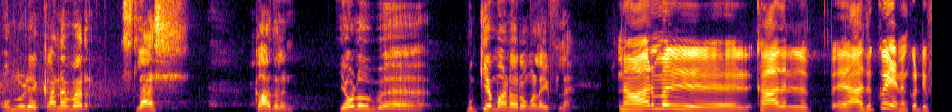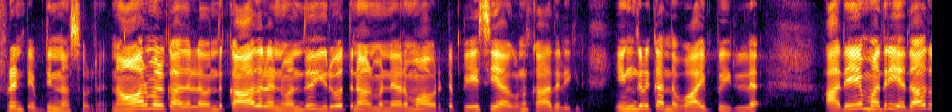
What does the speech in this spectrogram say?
உங்களுடைய கணவர் ஸ்லாஷ் காதலன் எவ்வளோ முக்கியமானவர் உங்கள் லைஃப்பில் நார்மல் காதல் அதுக்கும் எனக்கும் டிஃப்ரெண்ட் எப்படின்னு நான் சொல்கிறேன் நார்மல் காதலில் வந்து காதலன் வந்து இருபத்தி நாலு மணி நேரமும் அவர்கிட்ட பேசியே ஆகணும் காதலிக்கிறேன் எங்களுக்கு அந்த வாய்ப்பு இல்லை. அதே மாதிரி ஏதாவது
